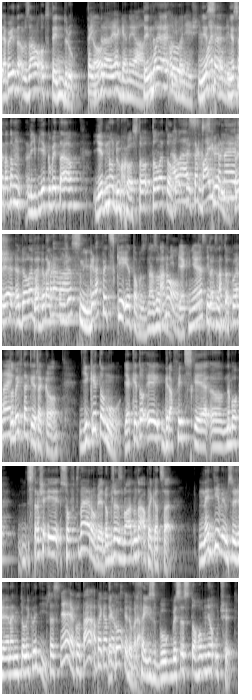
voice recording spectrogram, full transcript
Já bych to vzal od Tinderu. Tinder jo? je geniální. Tinder Moje je jako, mně se, mně se na tom líbí jakoby ta jednoduchost, to, tohleto, to, Ale to je tak skvělý, to je, doleva, to je doprava, tak úžasný. graficky je to znázorněný Ano, pěkně, s tím jsem spokojený. to bych taky řekl. Díky tomu, jak je to i graficky, eh, nebo strašně i softwarově dobře zvládnutá aplikace, nedivím se, že je na ní tolik lidí. Přesně, jako ta aplikace Jako je prostě dobrá. Facebook by se z toho měl učit.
